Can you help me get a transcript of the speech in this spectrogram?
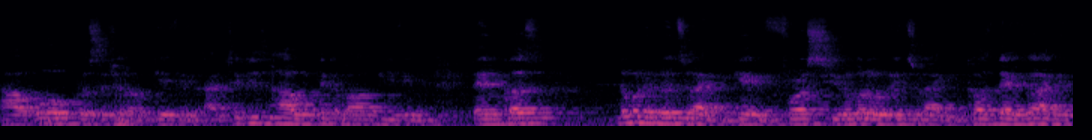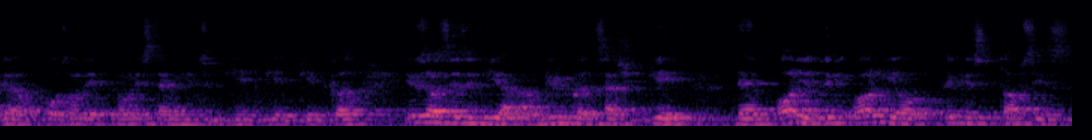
our whole perception of giving and changes how we think about giving. Then because nobody will to like again force you, nobody will to like because there's not like a thing of oh somebody somebody's telling you to give, give, give. Because if someone says to give, I'm giving because it says you give, then all you think all your thinking stops is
